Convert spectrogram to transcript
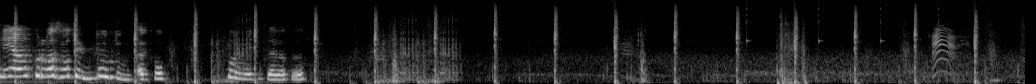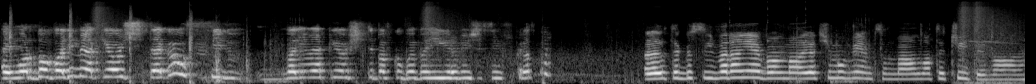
Nie mam kurwa złotych butów, eku. Chuj mi do tego tu. Ej mordo, walimy jakiegoś tego? Sil... Walimy jakiegoś typa w kobłębę i robimy się z nim w kratkę? Ale tego Silvera nie, bo on ma, ja ci mówiłem co on ma, on ma te cheaty, no ale...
